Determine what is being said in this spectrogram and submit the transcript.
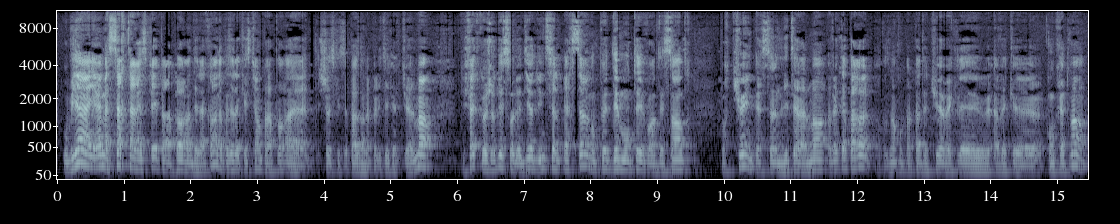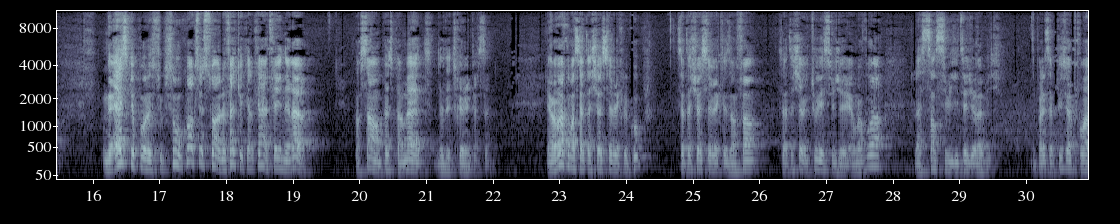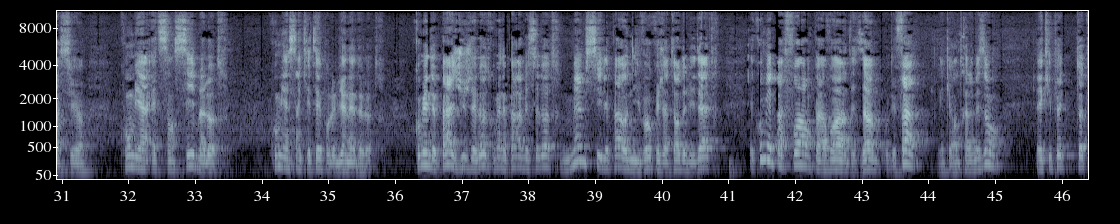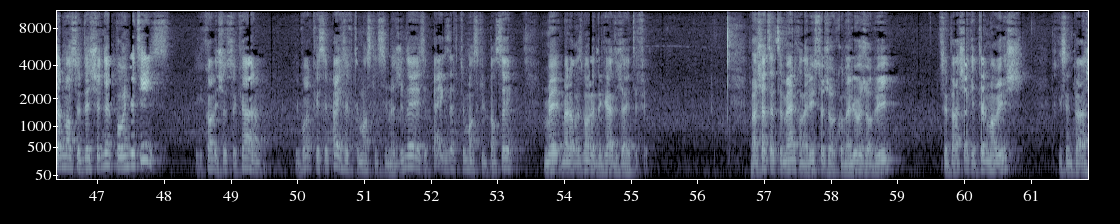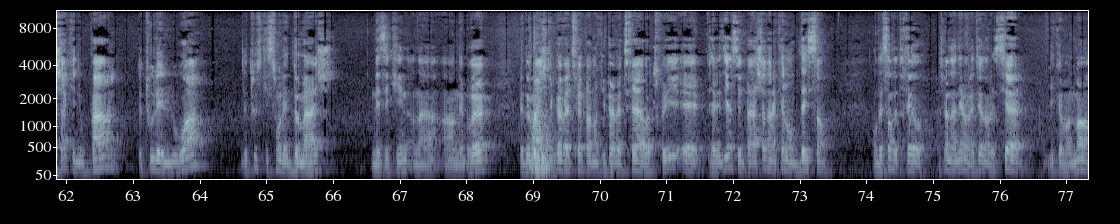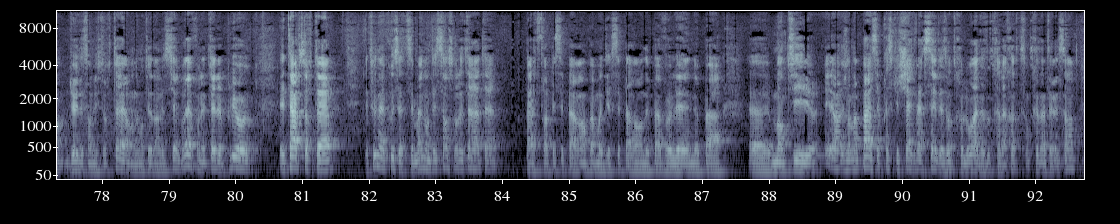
Ou bien il y a même un certain respect par rapport à un délinquant. On a posé la question par rapport à des choses qui se passent dans la politique actuellement, du fait qu'aujourd'hui, sur le dire d'une seule personne, on peut démonter, voire descendre, voire tuer une personne littéralement avec la parole. Heureusement qu'on ne parle pas de tuer avec les, avec, euh, concrètement. Mais est-ce que pour le soupçon ou quoi que ce soit, le fait que quelqu'un a fait une erreur, pour ça, on peut se permettre de détruire une personne. Et on va voir comment s'attacher aussi avec le couple, s'attacher aussi avec les enfants, s'attacher avec tous les sujets. Et on va voir la sensibilité du rabbi. On a parlé ça plusieurs fois sur combien être sensible à l'autre, combien s'inquiéter pour le bien-être de l'autre, combien ne pas juger l'autre, combien ne pas rabaisser l'autre, même s'il n'est pas au niveau que j'attends de lui d'être, et combien parfois on peut avoir des hommes ou des femmes, qui rentre à la maison, et qui peut totalement se déchaîner pour une bêtise. Et quand les choses se calment, il voit que ce n'est pas exactement ce qu'il s'imaginait, ce n'est pas exactement ce qu'il pensait, mais malheureusement le dégât a déjà été fait. Parachat de cette semaine qu'on a lu, lu aujourd'hui, c'est une paracha qui est tellement riche, parce que c'est une paracha qui nous parle de toutes les lois, de tout ce qui sont les dommages, nezikin en, hébreu, les dommages qui peuvent être faits, pardon, qui peuvent être faits à autrui. Et j'allais dire, c'est une paracha dans laquelle on descend. On descend de très haut. La semaine dernière, on était dans le ciel, du commandement, Dieu est descendu sur terre, on est monté dans le ciel. Bref, on était le plus haut étape sur terre. Et tout d'un coup, cette semaine, on descend sur le terre à terre. Pas frapper ses parents, pas maudire ses parents, ne pas voler, ne pas euh, mentir. Et j'en ai pas, c'est presque chaque verset des autres lois, des autres halakhot qui sont très intéressantes.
